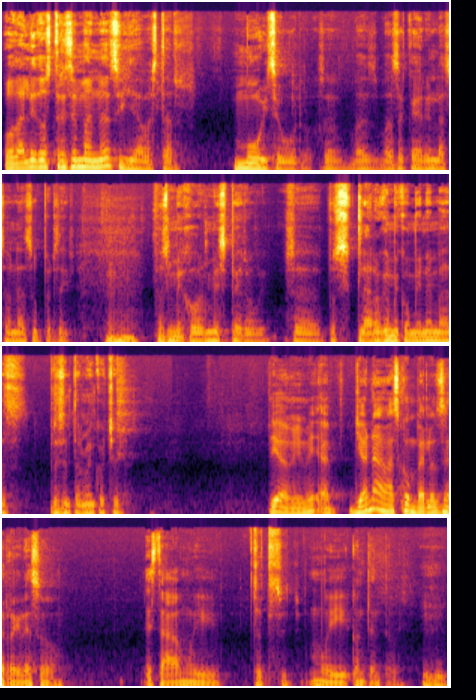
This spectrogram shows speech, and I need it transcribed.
O dale dos, tres semanas y ya va a estar muy seguro. O sea, vas, vas a caer en la zona super safe. Pues mejor me espero, güey. O sea, pues claro que me conviene más presentarme en Coachella. Digo, a mí me- a- yo nada más con verlos de regreso estaba muy, muy contento, güey. Ujú.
